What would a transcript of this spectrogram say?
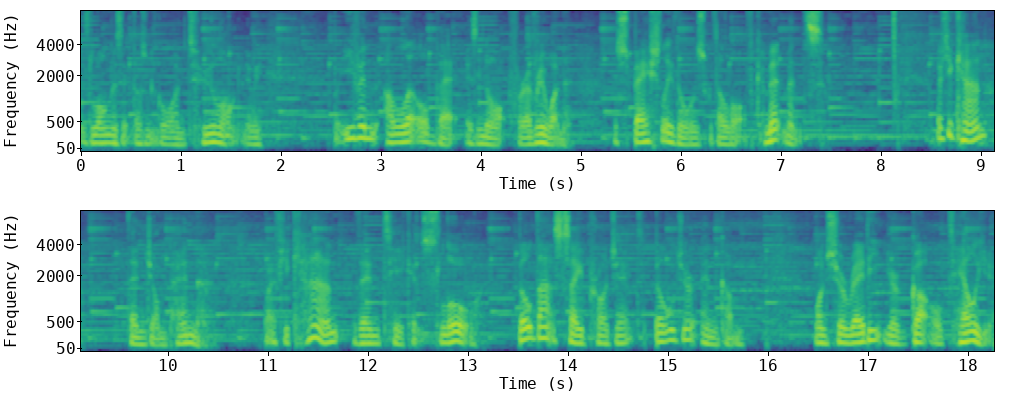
as long as it doesn't go on too long anyway. But even a little bit is not for everyone, especially those with a lot of commitments. If you can, then jump in. But if you can't, then take it slow. Build that side project, build your income. Once you're ready, your gut will tell you.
